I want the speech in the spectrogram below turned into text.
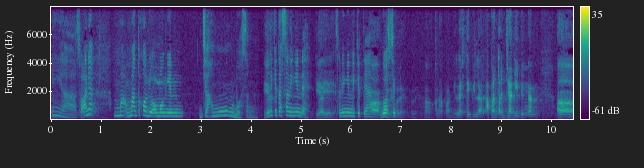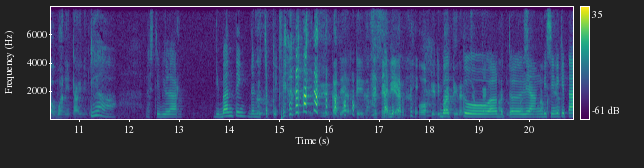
iya soalnya emak-emak tuh kalau diomongin jamu bosen Iya. jadi kita selingin deh Iya iya iya. selingin dikit ya Ah, gosip Boleh, boleh, boleh. Ah, kenapa nih Lesti Bilar? Apa yang terjadi dengan eh, wanita ini iya Lesti Bilar dibanting dan dicekik KDRT kasusnya nih ya. KDRT. Oke dibanting dan betul, dicekek. Aduh, betul. kasihan Yang di sini ya. kita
